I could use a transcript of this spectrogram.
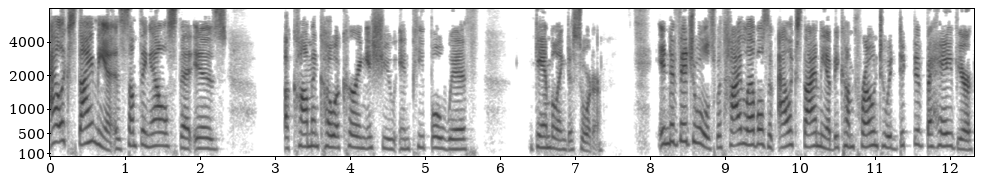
Alexithymia is something else that is a common co occurring issue in people with gambling disorder. Individuals with high levels of alexithymia become prone to addictive behavior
